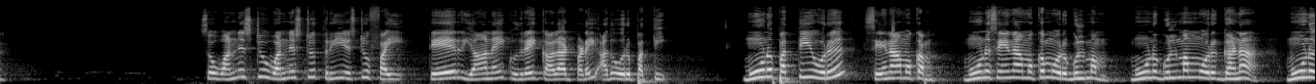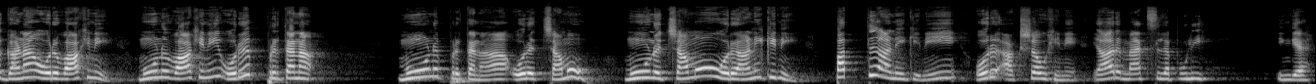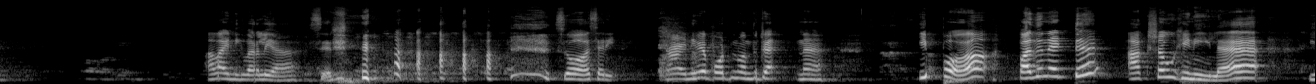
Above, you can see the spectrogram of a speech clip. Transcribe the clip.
So one is to one is to three is to five தேர் யானை குதிரை காலாட்படை அது ஒரு பத்தி. மூணு பத்தி ஒரு சேனாமுகம். மூணு சேனாமுகம் ஒரு குல்மம். மூணு குல்மம் ஒரு கணா. மூணு கணா ஒரு வாகினி. மூணு வாகினி ஒரு பிரித்தனா. மூணு பிரித்தனா ஒரு சமு. மூணு சமு ஒரு அணிகினி. பத்து அணிகினி ஒரு அக்ஷௌகினி. யார் மேத்ஸில் புலி? இங்கே. அவா இன்னைக்கு வரலையா? சரி. ஸோ சரி. நான் இனிமே போட்டுன்னு வந்துட்டேன். என்ன? இப்போ பதினெட்டு அக்ஷௌகினியில்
